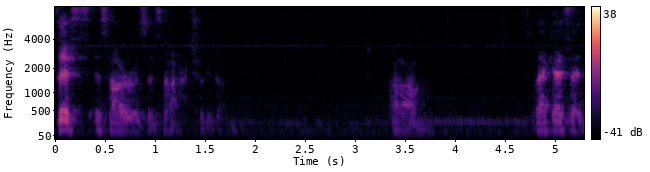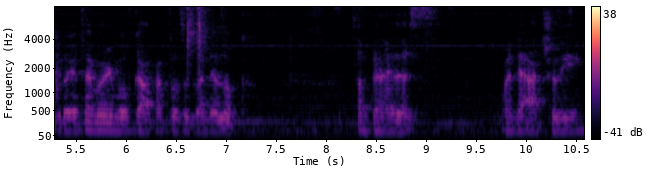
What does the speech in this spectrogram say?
This is how roses are actually done. Um, like I said, the only time we remove guard petals is when they look something like this, when they're actually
